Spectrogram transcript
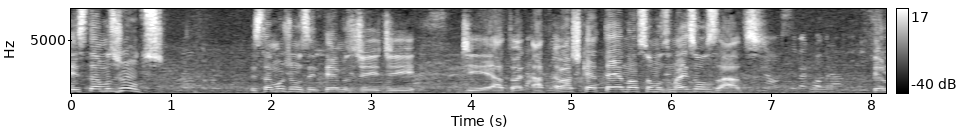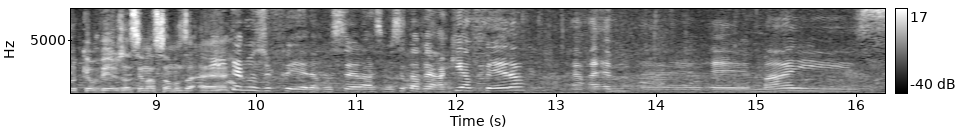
estamos juntos. Estamos juntos em termos de. de, de atua- a- eu acho que até nós somos mais ousados. Pelo que eu vejo, assim, nós somos. é, Em termos de feira, você, se você tá vendo, aqui a feira é, é- é- é mais.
